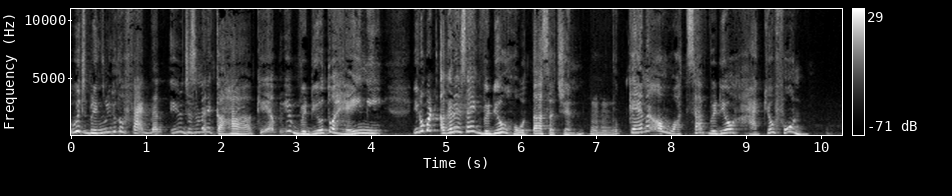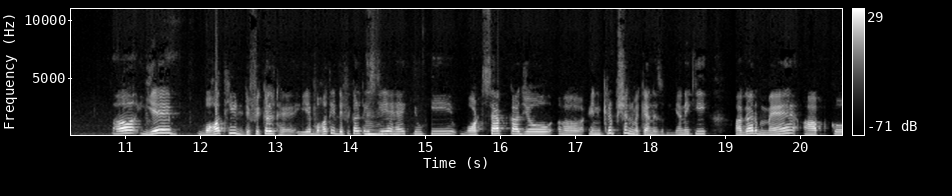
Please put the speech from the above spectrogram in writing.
which brings me to the fact that you know जैसे मैंने कहा कि अब ये वीडियो तो है ही नहीं। यू नो बट अगर ऐसा एक वीडियो होता सचिन तो कहना WhatsApp video hack your phone ये बहुत ही डिफ़िकल्ट है। ये बहुत ही डिफ़िकल्ट हम्म। इसलिए है क्योंकि व्हाट्सएप का जो इंक्रिप्शन मैकेनिज्म यानी कि अगर मैं आपको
